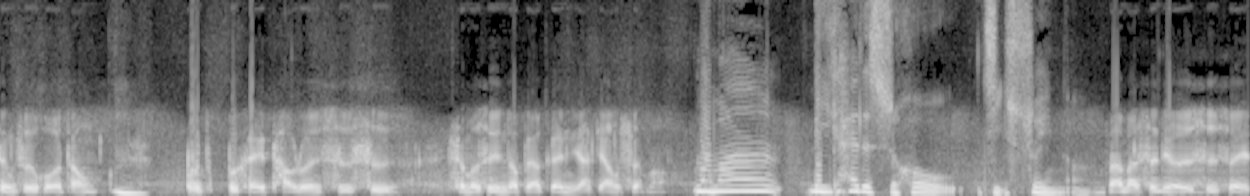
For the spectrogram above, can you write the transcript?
政治活动。嗯。不不可以讨论时事，什么事情都不要跟人家讲什么。妈妈离开的时候几岁呢？妈妈是六十四岁，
